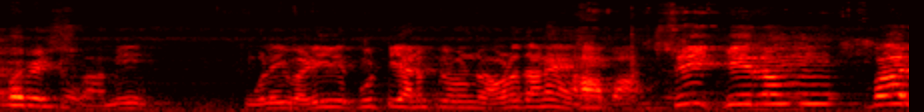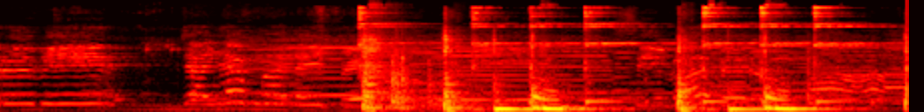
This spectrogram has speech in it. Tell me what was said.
அனுப்ப வேண்டும். சுவாமி உங்களை வழியை கூட்டி அனுப்ப வேண்டும். அவ்வளவுதானே? ஆமா. சீக்கிரம் வருவீர். ஜெயமலை பெறும். சிவபெருமான்.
